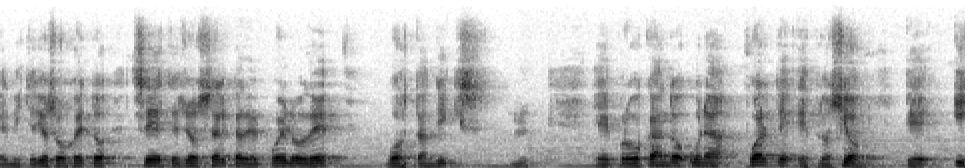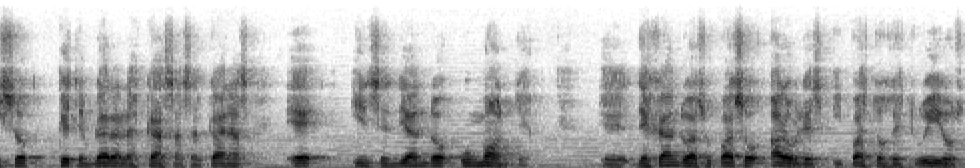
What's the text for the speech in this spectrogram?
El misterioso objeto se estrelló cerca del pueblo de Bostandix, eh, provocando una fuerte explosión que hizo que temblaran las casas cercanas e incendiando un monte, eh, dejando a su paso árboles y pastos destruidos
